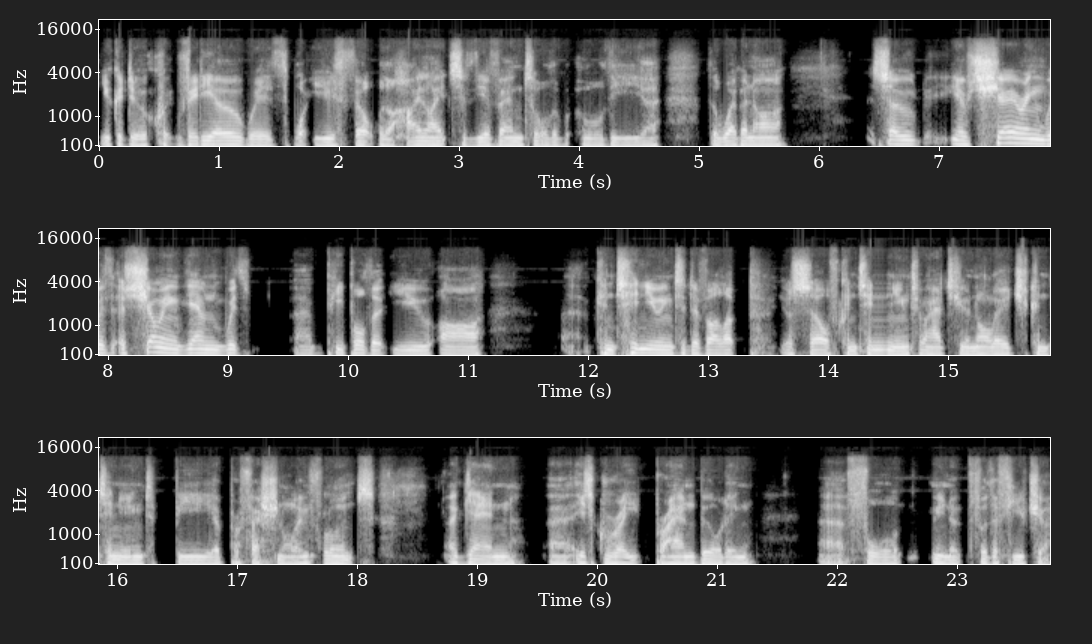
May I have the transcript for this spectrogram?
You could do a quick video with what you felt were the highlights of the event or the or the uh, the webinar. So you know, sharing with uh, showing again with uh, people that you are. Uh, continuing to develop yourself, continuing to add to your knowledge, continuing to be a professional influence, again, is great brand building uh, for you know for the future.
